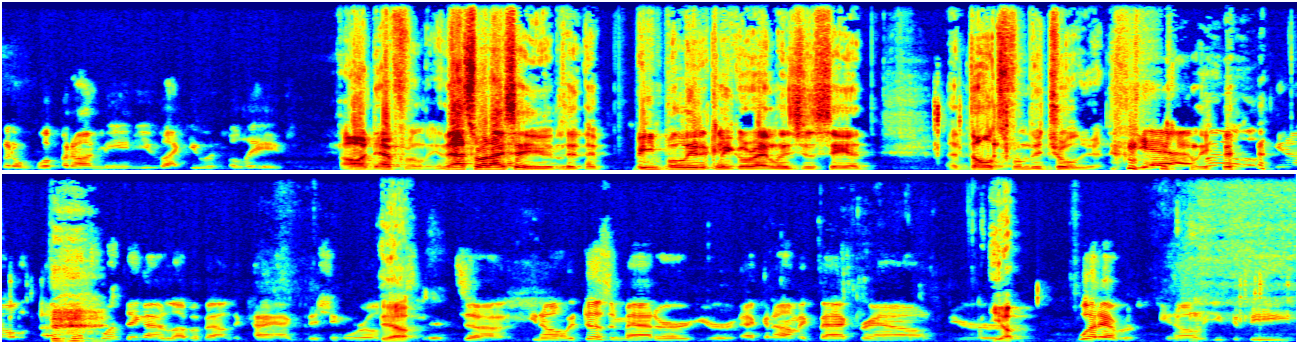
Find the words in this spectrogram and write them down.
put a whooping on me and you like you wouldn't believe. Oh, definitely, and that's what I say. Being politically correct, let's just say it, adults from the children. Yeah, well, you know, uh, that's one thing I love about the kayak fishing world. Yeah. It's uh, you know, it doesn't matter your economic background, your Yep. whatever. You know, you could be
